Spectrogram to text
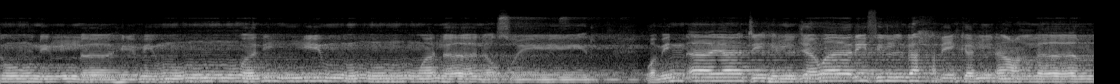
دون الله من ولي ولا نصير ومن آياته الجوار في البحر كالأعلام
